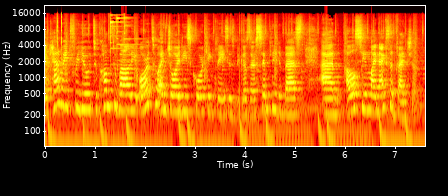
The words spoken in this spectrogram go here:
I can't wait for you to come to Bali or to enjoy these co-working places because they're simply the best. And I will see you in my next adventure.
